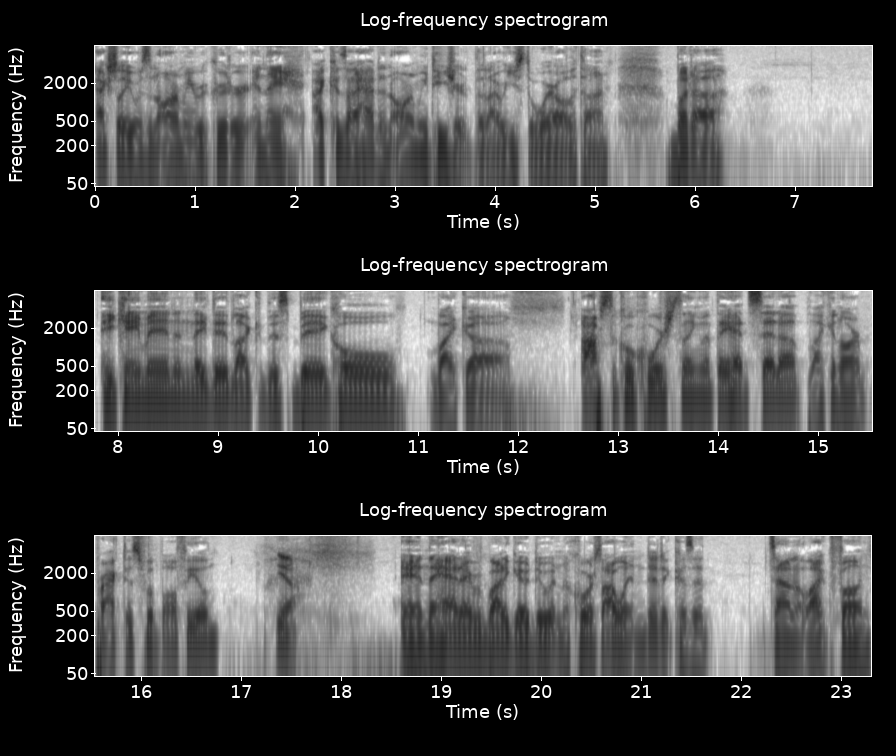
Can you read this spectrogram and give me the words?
actually it was an Army recruiter, and they I because I had an Army T-shirt that I used to wear all the time, but uh he came in and they did like this big whole like uh obstacle course thing that they had set up like in our practice football field Yeah. and they had everybody go do it and of course I went and did it cuz it sounded like fun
